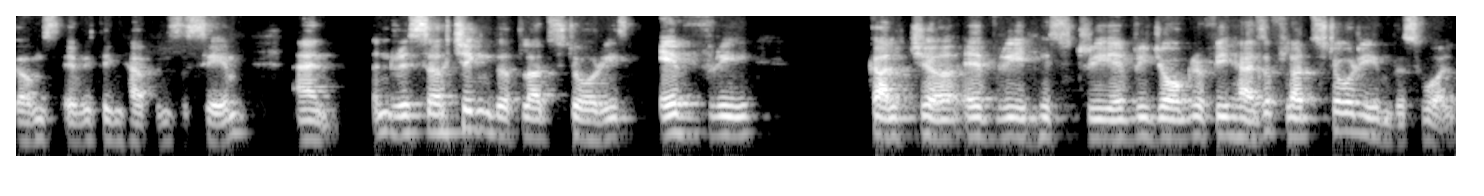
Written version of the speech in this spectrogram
comes, everything happens the same. And, and researching the flood stories, every culture, every history, every geography has a flood story in this world.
